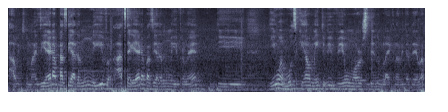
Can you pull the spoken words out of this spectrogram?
tal, e tudo mais, e era baseada num livro, a série era baseada num livro, né? De e uma moça que realmente viveu um Orange the New Black na vida dela,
